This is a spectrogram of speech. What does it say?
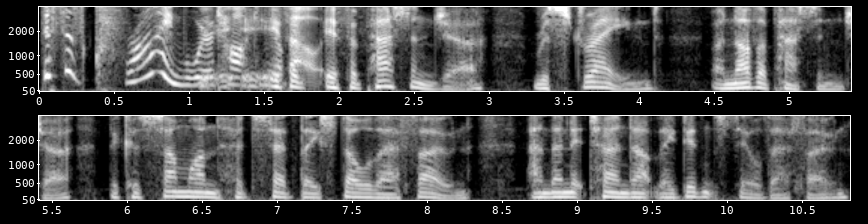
this is crime we're talking if about. A, if a passenger restrained another passenger because someone had said they stole their phone and then it turned out they didn't steal their phone,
